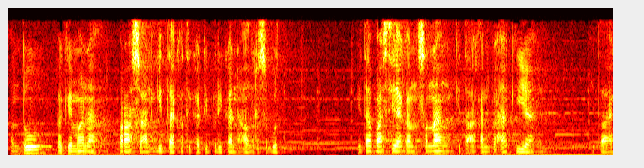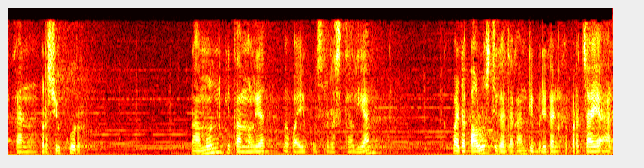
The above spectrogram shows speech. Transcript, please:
tentu bagaimana perasaan kita ketika diberikan hal tersebut kita pasti akan senang, kita akan bahagia, kita akan bersyukur. Namun kita melihat Bapak Ibu Saudara sekalian, kepada Paulus dikatakan diberikan kepercayaan,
